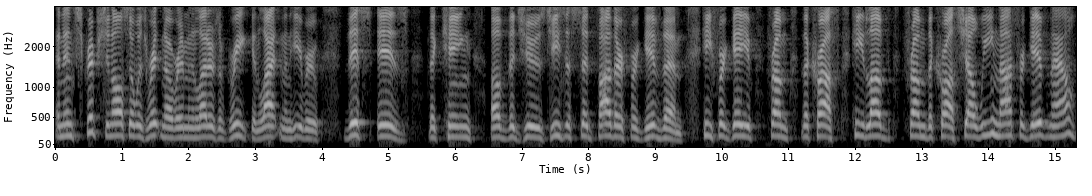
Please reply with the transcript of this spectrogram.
An inscription also was written over him in letters of Greek and Latin and Hebrew This is the King of the Jews. Jesus said, Father, forgive them. He forgave from the cross, He loved from the cross. Shall we not forgive now?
